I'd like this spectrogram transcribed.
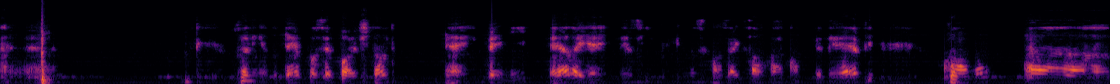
a, sua linha do tempo, você pode tanto é, imprimir ela, e aí imprimir você consegue salvar como PDF, como ah,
